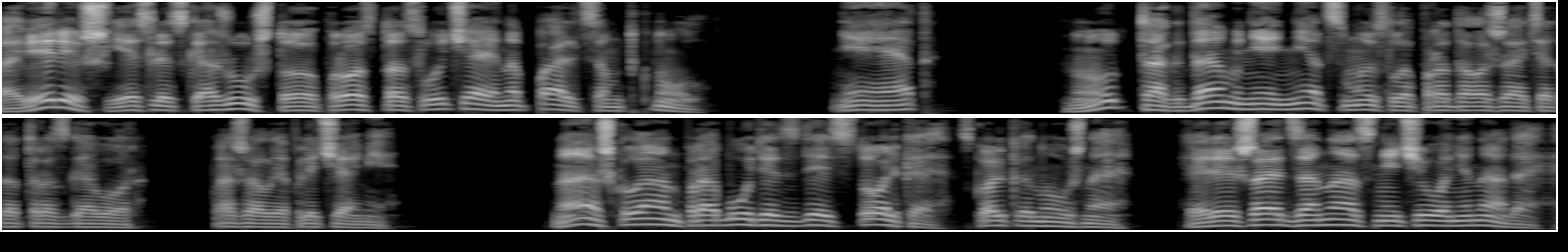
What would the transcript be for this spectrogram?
«Поверишь, если скажу, что просто случайно пальцем ткнул?» «Нет». «Ну, тогда мне нет смысла продолжать этот разговор», — пожал я плечами. «Наш клан пробудет здесь столько, сколько нужно, решать за нас ничего не надо».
